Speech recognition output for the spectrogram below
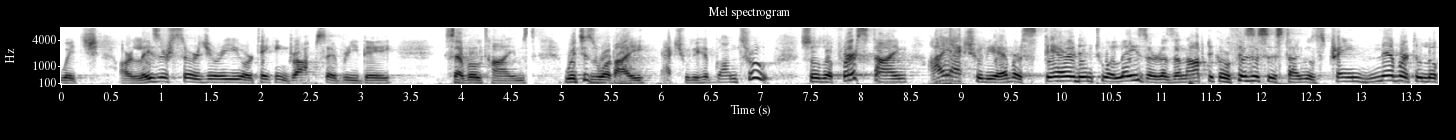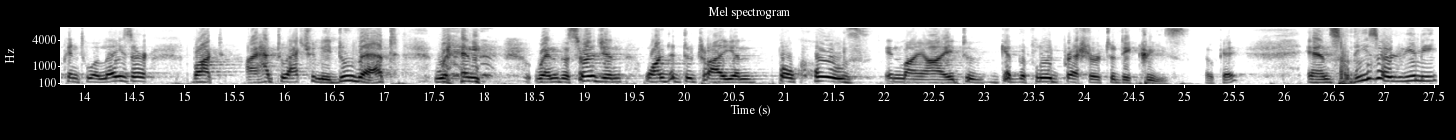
which are laser surgery or taking drops every day several times, which is what I actually have gone through. So the first time I actually ever stared into a laser as an optical physicist, I was trained never to look into a laser, but I had to actually do that when, when the surgeon wanted to try and poke holes in my eye to get the fluid pressure to decrease, okay? And so these are really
